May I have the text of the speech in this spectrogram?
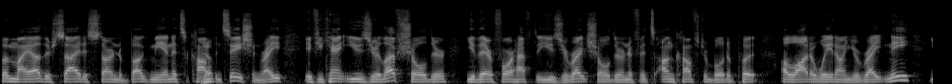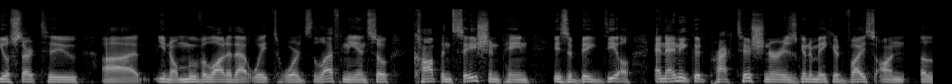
but my other side is starting to bug me, and it's a compensation, yep. right? If you can't use your left shoulder, you therefore have to use your right shoulder, and if it's uncomfortable to put a lot of weight on your right knee, you'll start to uh, you know move a lot of that weight towards the left knee, and so compensation pain is a big deal, and any good practitioner is going to make advice on uh,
